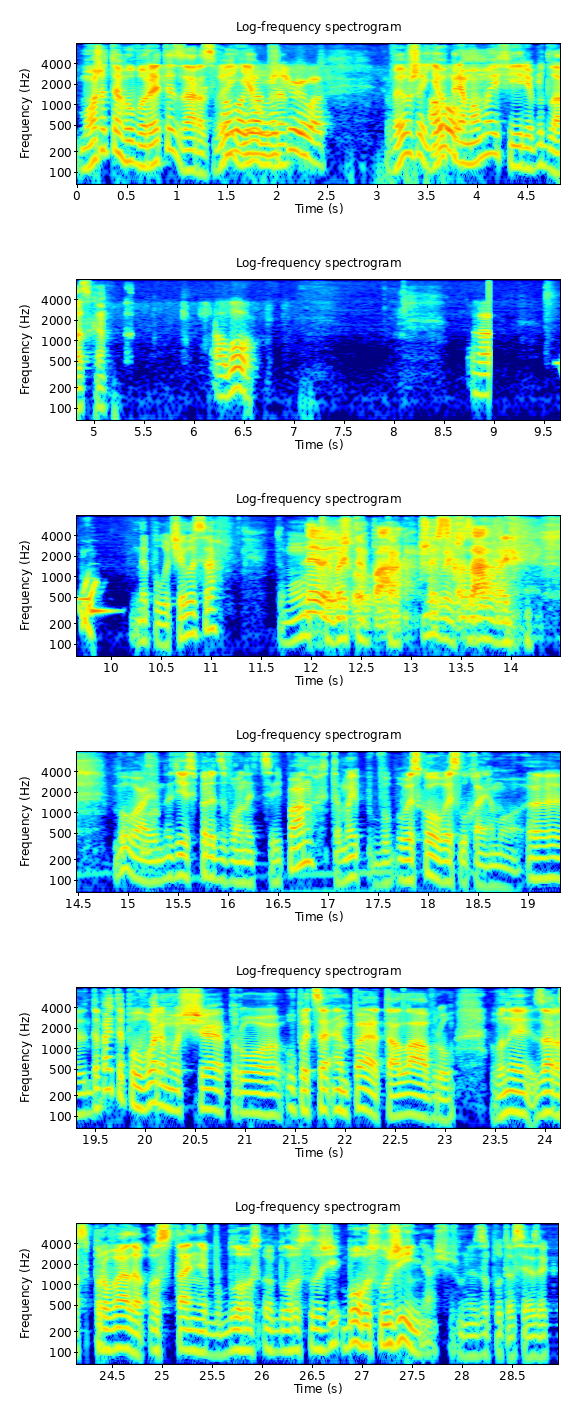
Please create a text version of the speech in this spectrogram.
Можете говорити зараз. Ви Алло, є я вже. не чую вас. Ви вже є в прямому ефірі, будь ласка. Алло, Не вийшло. Тому Не давайте вийшло, пане, так, не вийшло. сказати. Буває. Буває. Надіюсь, передзвонить цей пан, та ми обов'язково вислухаємо. Е, давайте поговоримо ще про УПЦ МП та Лавру. Вони зараз провели останнє благослужі- богослужіння, що ж мене заплутався язик.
